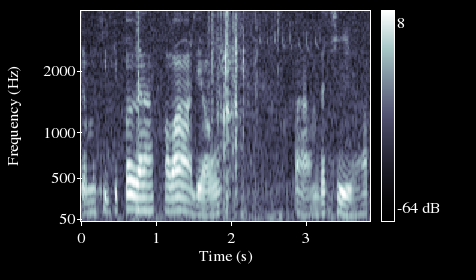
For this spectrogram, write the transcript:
จะไม่คีบคิปเปอร์นะครับ เพราะว่าเดี๋ยวปากมันจะฉี่นะครับ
